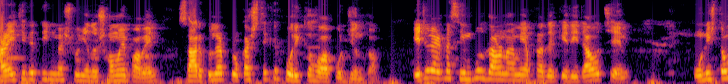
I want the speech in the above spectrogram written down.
আড়াই থেকে তিন মাস পর্যন্ত সময় পাবেন সার্কুলার প্রকাশ থেকে পরীক্ষা হওয়া পর্যন্ত। এটার একটা সিম্পল ধারণা আমি আপনাদেরকে দিই, তা হচ্ছে উনিশতম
